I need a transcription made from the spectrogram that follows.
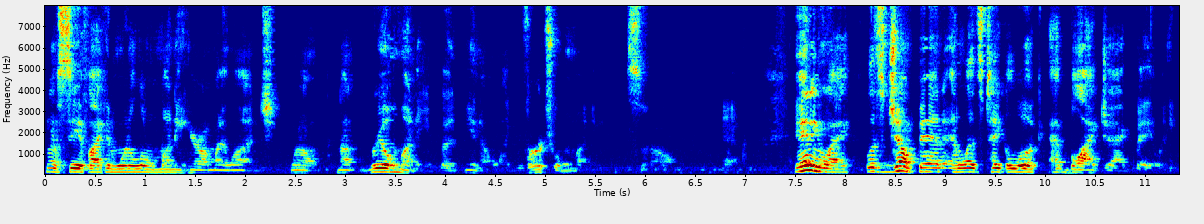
I'm going to see if I can win a little money here on my lunch. Well, not real money, but, you know, like virtual money. So. Anyway, let's jump in and let's take a look at Blackjack Bailey.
